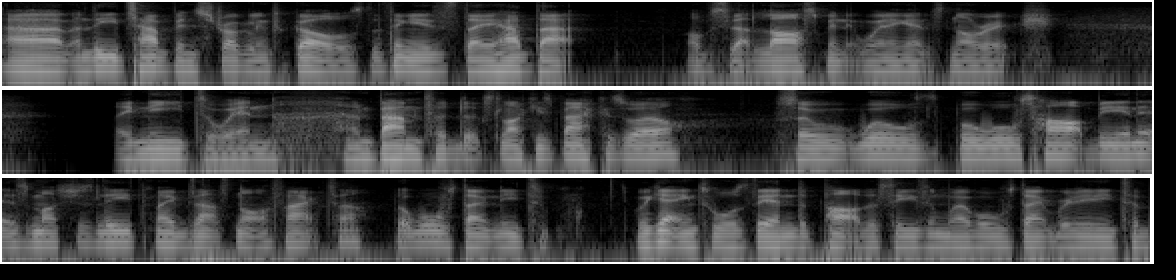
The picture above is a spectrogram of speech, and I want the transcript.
Um, and Leeds have been struggling for goals. The thing is, they had that obviously that last minute win against Norwich. They need to win, and Bamford looks like he's back as well. So will will Wolves' heart be in it as much as Leeds? Maybe that's not a factor. But Wolves don't need to. We're getting towards the end of part of the season where Wolves don't really need to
